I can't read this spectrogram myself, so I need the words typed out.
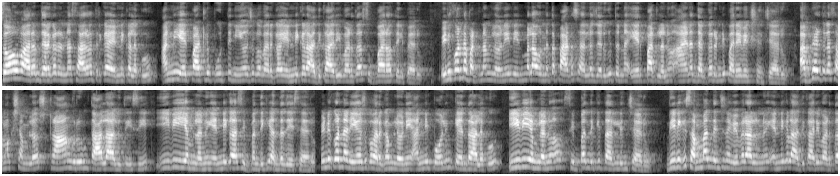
సోమవారం జరగనున్న సార్వత్రిక ఎన్నికలకు అన్ని ఏర్పాట్లు పూర్తి నియోజకవర్గ ఎన్నికల అధికారి వరద సుబ్బారావు తెలిపారు. వినుకొండ పట్టణంలోని నిర్మల ఉన్నత పాఠశాలలో జరుగుతున్న ఏర్పాట్లను ఆయన దగ్గరుండి పర్యవేక్షించారు. అభ్యర్థుల సమక్షంలో స్ట్రాంగ్ రూమ్ తాళాలు తీసి ఈవీఎంలను ఎన్నికల సిబ్బందికి అందజేశారు. వినుకొండ నియోజకవర్గంలోని అన్ని పోలింగ్ కేంద్రాలకు ఈవీఎంలను సిబ్బందికి తరలించారు. దీనికి సంబంధించిన వివరాలను ఎన్నికల అధికారి వరద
